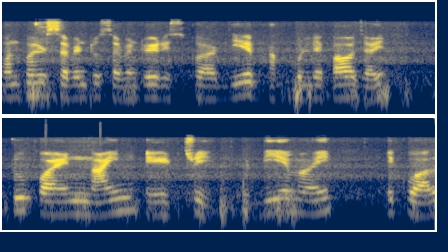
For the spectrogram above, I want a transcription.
one point seven two seven two এর স্কোয়ার দিয়ে ভাগ করলে পাওয়া যায় two point nine eight three BMI equal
